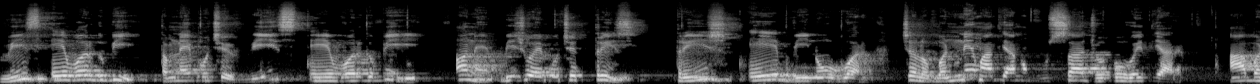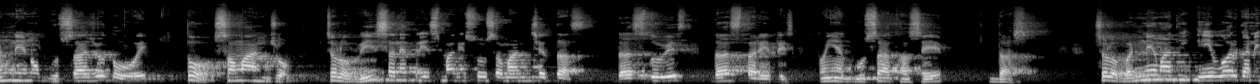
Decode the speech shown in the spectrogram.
વીસ એ વર્ગ બી, તમને આપ્યું છે વીસ એ વર્ગ બી અને બીજું આપ્યું છે ત્રીસ. ત્રીસ એ બીનો વર્ગ. ચલો, બંનેમાંથી આનો ગુસ્સા જોતો હોય ત્યારે. આ બંનેનો ગુસ્સા જોતો હોય તો સમાન જો. ચલો, વીસ અને ત્રીસમાંથી શું સમાન છે? દસ. દસ દુ વીસ, દસ તરી ત્રીસ. તો અહીંયા ગુસ્સા થશે દસ. ચલો, બંનેમાંથી એ વર્ગ અને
